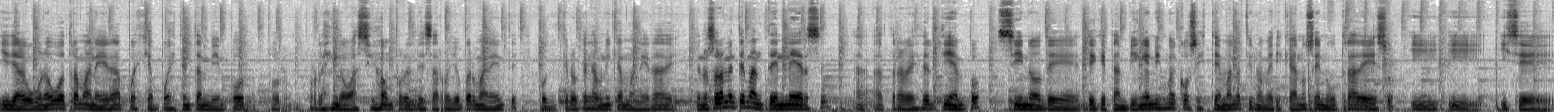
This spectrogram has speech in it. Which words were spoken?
y de alguna u otra manera pues que apuesten también por, por, la innovación, por el desarrollo permanente, porque creo que es la única manera de, no solamente mantenerse a, través del tiempo, sino de, que también el mismo ecosistema latinoamericano se nutra de eso y, se,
